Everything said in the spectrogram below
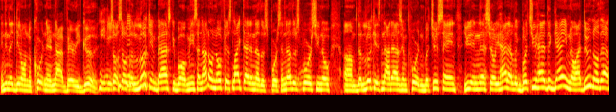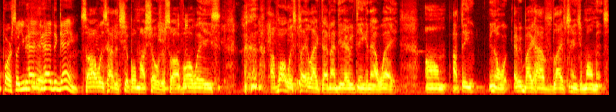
and then they get on the court and they're not very good. Yeah. So so the look in basketball means, and I don't know if it's like that in other sports. In other sports, you know, um, the look is not as important. But you're saying you didn't necessarily have that look, but you had the game. No, I do know that part. So you had Yeah. you had the game. So I always had a chip on my shoulder. So I've always, I've always played like that, and I did everything in that way. Um, I think you know, everybody have life changing moments.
